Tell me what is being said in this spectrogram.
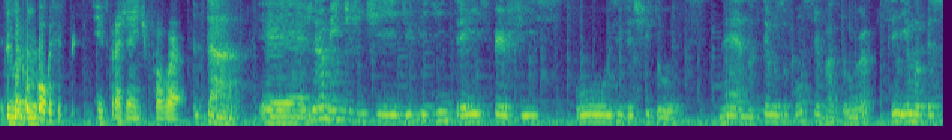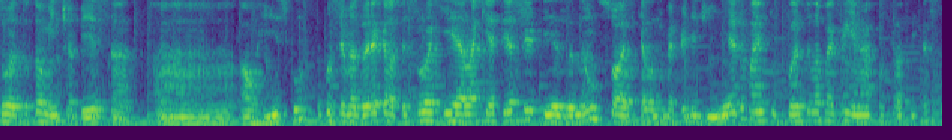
explica um pouco esses perfis pra gente, por favor. Tá, é, geralmente a gente divide em três perfis os investidores. Né? Nós temos o conservador, que seria uma pessoa totalmente avessa a, ao risco. O conservador é aquela pessoa que ela quer ter a certeza não só de que ela não vai perder dinheiro, mas do quanto ela vai ganhar com aquela aplicação.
